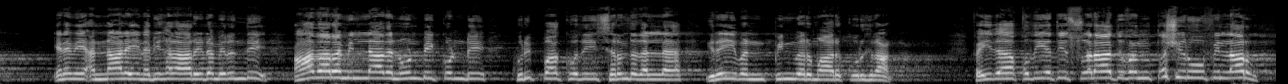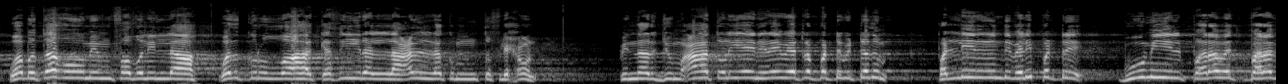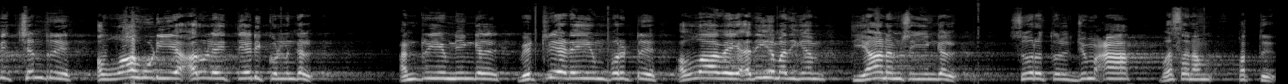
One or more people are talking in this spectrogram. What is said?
எனவே அந்நாளை நபிகளாரிடமிருந்து ஆதாரமில்லாத நோன்பை கொண்டு குறிப்பாக்குவது சிறந்ததல்ல இறைவன் பின்வருமாறு கூறுகிறான். فإذا قضيت الصلاة فانتشروا في الأرض وابتغوا من فضل الله واذكروا الله كثيرا لعلكم تفلحون பின்னர் ஜும்ஆ தொழியை நிறைவேற்றப்பட்டு விட்டதும் பள்ளியிலிருந்து வெளிப்பட்டு பூமியில் பரவ பரவி சென்று அல்லாஹுடைய அருளை தேடிக் கொள்ளுங்கள் அன்றியும் நீங்கள் வெற்றி அடையும் பொருட்டு அல்லாவை அதிகம் அதிகம் தியானம் செய்யுங்கள் சூரத்துல் ஜும்ஆ வசனம் பத்து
